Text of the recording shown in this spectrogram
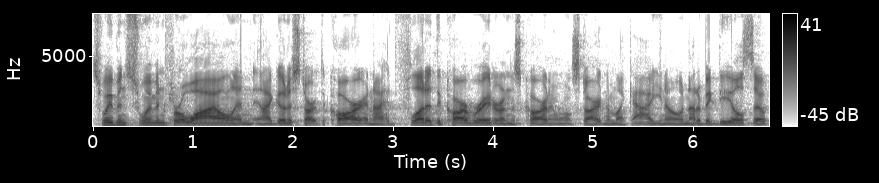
so we've been swimming for a while, and, and I go to start the car, and I had flooded the carburetor on this car, and it won't start. And I'm like, ah, you know, not a big deal. So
